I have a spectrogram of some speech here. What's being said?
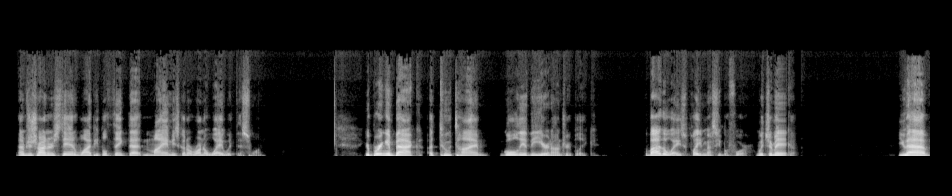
And I'm just trying to understand why people think that Miami's going to run away with this one. You're bringing back a two time goalie of the year in Andre Blake, who, by the way, has played Messi before with Jamaica. You have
